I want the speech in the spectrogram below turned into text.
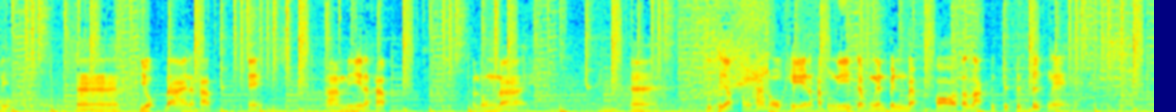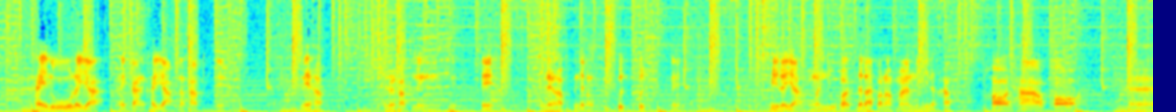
นี่ ยกได้นะครับนี่ตามนี้นะครับ ลงได้อ่าจุดขยับค่อนข้างโอเคนะครับ ตรงนี้จะเหมือนเป็นแบบข้อสลักตึกตึกตึกตึกเนี่ยให้รู้ระยะในการขยับนะครับนี่นี่ครับเห็นไหมครับหนึ่งนี่นี่เห็นไหมครับมันจะต้องปึ๊กปึ๊กปึ๊กนี่มีระยะของมันอยู่ก็จะได้ประมาณนี้นะครับ ข้อเท้าก็อ่า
